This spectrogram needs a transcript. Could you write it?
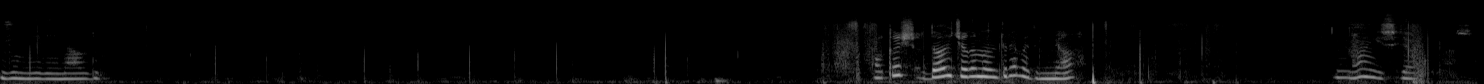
Hücum yeleğini aldım. Arkadaşlar daha hiç adam öldüremedim ya. Hangi silah kullansam?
